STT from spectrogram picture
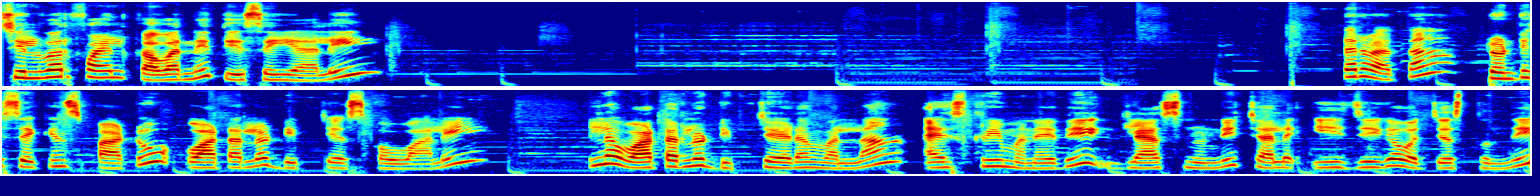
సిల్వర్ ఫాయిల్ కవర్ని తీసేయాలి. తర్వాత ట్వంటీ సెకండ్స్ పాటు వాటర్లో డిప్ చేసుకోవాలి. ఇలా వాటర్లో డిప్ చేయడం వల్ల ఐస్ క్రీమ్ అనేది గ్లాస్ నుండి చాలా ఈజీగా వచ్చేస్తుంది.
